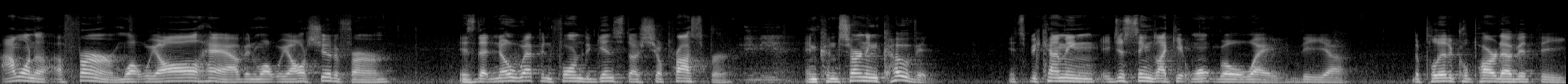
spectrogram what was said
I want to affirm what we all have and what we all should affirm is that no weapon formed against us shall prosper. Amen. And concerning COVID, it's becoming, it just seems like it won't go away. The, uh, the political part of it, the,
